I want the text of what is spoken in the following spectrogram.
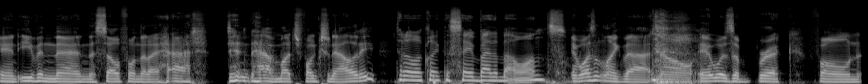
and even then, the cell phone that I had didn't have much functionality. Did it look like the Saved by the Bell ones? It wasn't like that. No, it was a brick phone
